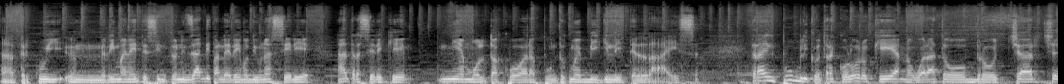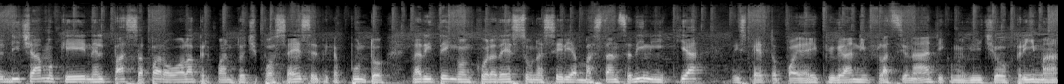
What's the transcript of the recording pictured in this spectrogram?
Eh, per cui um, rimanete sintonizzati, parleremo di una serie, un'altra serie che mi è molto a cuore, appunto come Big Little Lies. Tra il pubblico, tra coloro che hanno guardato Broadchurch, diciamo che nel passaparola, per quanto ci possa essere, perché appunto la ritengo ancora adesso una serie abbastanza di nicchia, rispetto poi ai più grandi inflazionati, come vi dicevo prima,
